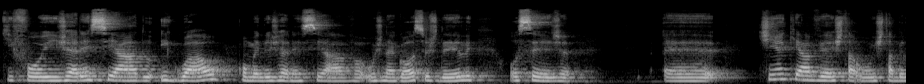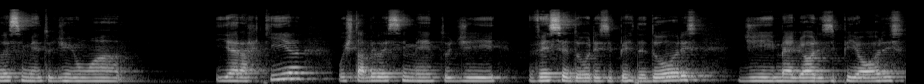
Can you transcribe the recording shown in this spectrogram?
que foi gerenciado igual como ele gerenciava os negócios dele, ou seja, é, tinha que haver o estabelecimento de uma hierarquia, o estabelecimento de vencedores e perdedores, de melhores e piores,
